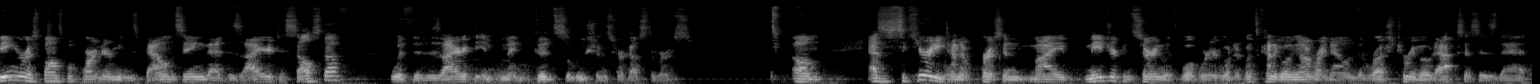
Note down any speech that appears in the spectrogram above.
being a responsible partner means balancing that desire to sell stuff with the desire to implement good solutions for customers. Um, as a security kind of person my major concern with what we're what, what's kind of going on right now in the rush to remote access is that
